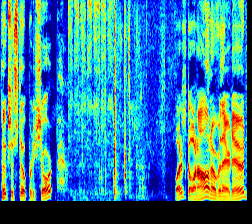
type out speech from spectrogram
Hooks are still pretty short. What is going on over there, dude?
